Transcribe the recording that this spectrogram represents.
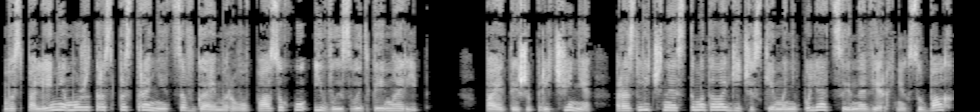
воспаление может распространиться в гайморову пазуху и вызвать гайморит. По этой же причине различные стоматологические манипуляции на верхних зубах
